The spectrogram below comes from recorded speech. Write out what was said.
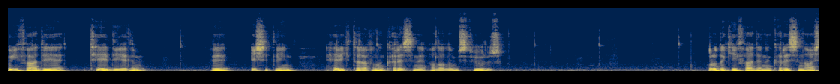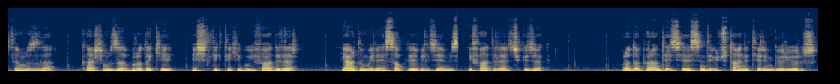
Bu ifadeye t diyelim ve eşitliğin her iki tarafının karesini alalım istiyoruz. Buradaki ifadenin karesini açtığımızda karşımıza buradaki eşitlikteki bu ifadeler yardımıyla hesaplayabileceğimiz ifadeler çıkacak. Burada parantez içerisinde 3 tane terim görüyoruz.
